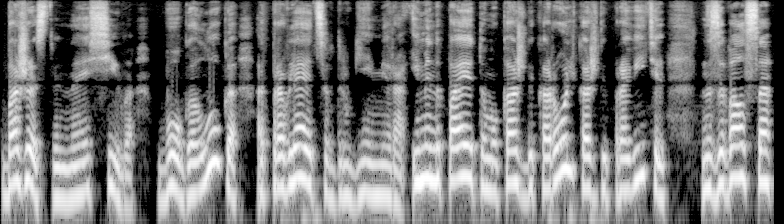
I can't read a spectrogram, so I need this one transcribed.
божественная сила бога лука отправляется в другие мира. Именно поэтому каждый король, каждый правитель назывался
